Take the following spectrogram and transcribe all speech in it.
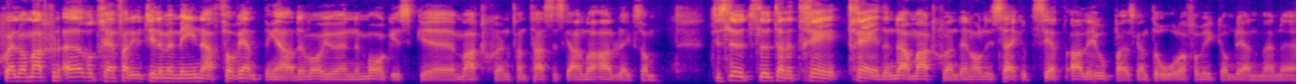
Själva matchen överträffade ju till och med mina förväntningar. Det var ju en magisk eh, match, en fantastisk andra halvlek som till slut slutade 3-3 den där matchen. Den har ni säkert sett allihopa. Jag ska inte orda för mycket om den men eh,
